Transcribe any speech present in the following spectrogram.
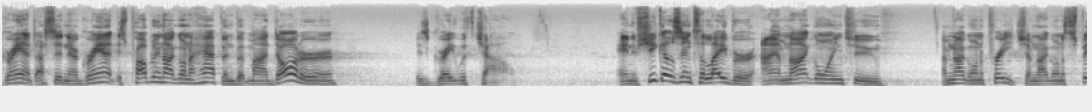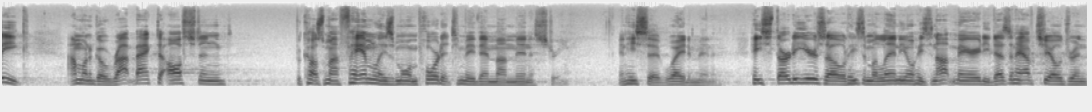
Grant, I said, Now, Grant, it's probably not going to happen, but my daughter is great with child. And if she goes into labor, I am not going to, I'm not going to preach. I'm not going to speak. I'm going to go right back to Austin, because my family is more important to me than my ministry. And he said, Wait a minute. He's 30 years old, he's a millennial, he's not married, he doesn't have children.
